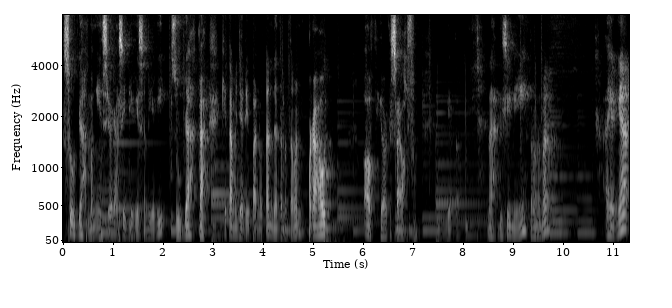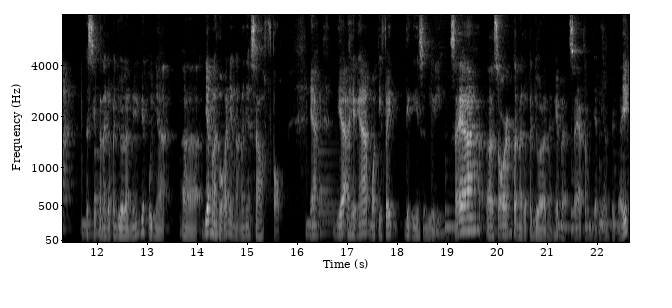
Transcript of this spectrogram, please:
sudah menginspirasi diri sendiri? Sudahkah kita menjadi panutan dan teman-teman proud of yourself? Gitu. Nah, di sini teman-teman akhirnya si tenaga penjualan ini dia punya uh, dia melakukan yang namanya self talk ya dia akhirnya motivate dirinya sendiri. Saya uh, seorang tenaga penjualan yang hebat. Saya akan menjadi yang terbaik.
